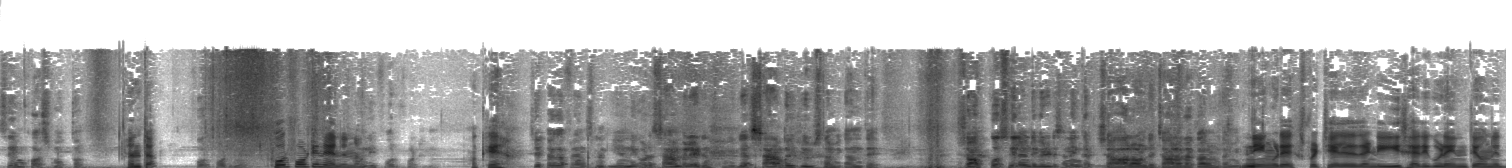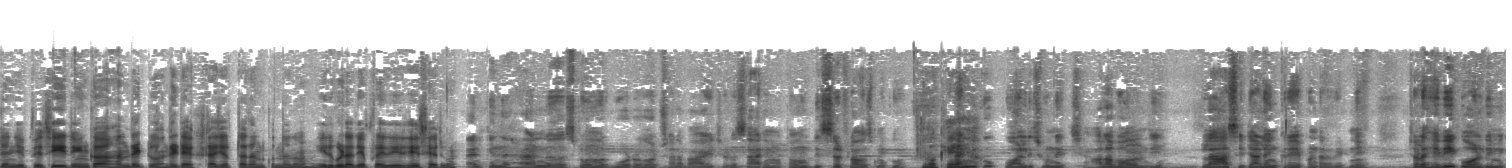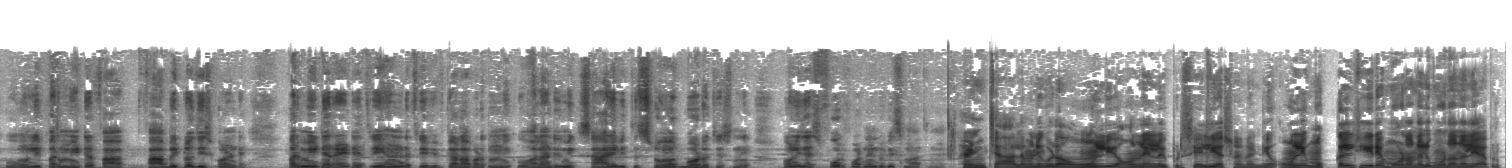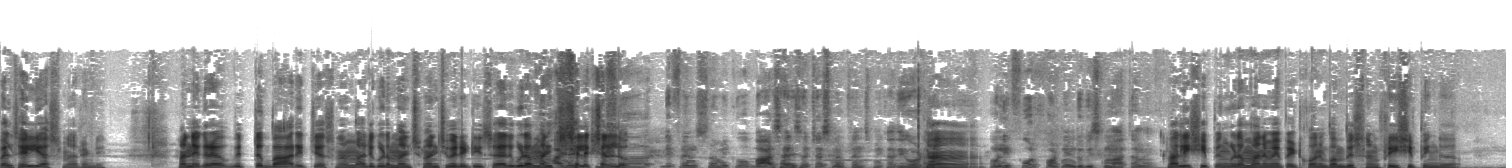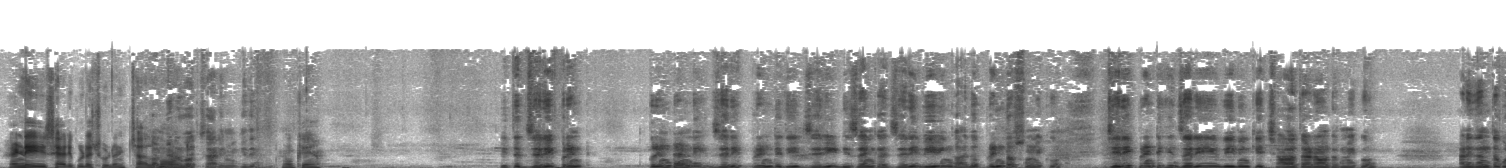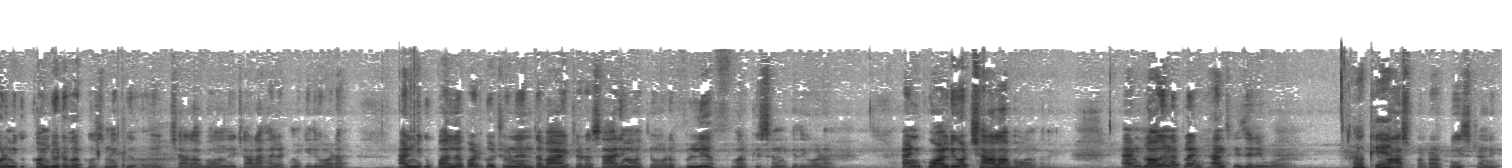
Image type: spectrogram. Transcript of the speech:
సేమ్ కాస్ట్ మొత్తం. ఎంత? Four forty nine. Four forty nine అన్న only four forty nine. Okay. చెప్పాగా ఫ్రెండ్స్ మీకు ఇవన్నీ కూడా శాంపిల్ ఐటమ్స్ మీకు జస్ట్ శాంపిల్ చూపిస్తాను మీకు అంతే. షాప్ కోసం ఇలాంటి వెరైటీస్ అని ఇంకా చాలా ఉంటాయి చాలా రకాలు ఉంటాయి మీకు. నేను కూడా ఎక్స్పెక్ట్ చేయలేదండి. ఈ శారీ కూడా ఇంతే ఉన్నదని చెప్పేసి ఇది ఇంకా హండ్రెడ్ టూ హండ్రెడ్ ఎక్స్ట్రా చెప్తారు అనుకున్నాను ఇది కూడా అదే ప్రైస్ వేసేసారు. అండ్ కింద హ్యాండ్ స్టోన్ వర్క్ బోర్డర్ కూడా చాలా బాగా ఇచ్చాడు. సారీ మొత్తం డిజిటల్ ఫ్లవర్స్ మీకు. ఓకే. అండ్ మీకు క్వాలిటీ చూడండి చాలా బాగుంది. గ్లాస్ ఇటాలియన్ క్రేప్ అంటారు వీటిని. చాలా హెవీ క్వాలిటీ మీకు ఓన్లీ పర్ మీటర్ ఫా ఫ్యాబ్రిక్లో తీసుకోవాలంటే పర్ మీటర్ రేటే త్రీ హండ్రెడ్ త్రీ ఫిఫ్టీ అలా పడుతుంది మీకు. అలాంటిది మీకు శారీ విత్ స్టోమక్ వర్క్ వచ్చేసింది. Only just four forty nine rupees మాత్రమే. అండ్ చాలా మంది కూడా ఓన్లీ ఆన్లైన్లో ఇప్పుడు సేల్ చేస్తున్నారండి. ఓన్లీ ముక్కలు చీరే మూడు వందలు మూడు వందల యాభై రూపాయలు సేల్ చేస్తున్నారండి. మన దగ్గర విత్ బార్ ఇచ్చేస్తున్నాం. అది కూడా మంచి మంచి వెరైటీస్ అది కూడా మంచి సెలెక్షన్లో. డిఫరెన్స్లో మీకు బార్ సారీస్ వచ్చేస్తున్నాయి ఫ్రెండ్స్ మీకు అది కూడా. ఓన్లీ ఫోర్ ఫార్టీ నైన్ రూపీస్కి మాత్రమే. మళ్ళీ షిప్పింగ్ కూడా మనమే పెట్టుకొని పంపిస్తాం ఫ్రీ షిప్పింగ్ అండ్ ఈ శారీ కూడా చూడండి చాలా బాగుంది. సారీ మీకు ఇది. Okay. With zari print. Print అండి జరీ ప్రింట్ ఇది. జరీ డిజైన్ కాదు జరీ వీవింగ్ కాదు ప్రింట్ వస్తుంది మీకు. జరీ ప్రింట్కి జరీ వీవింగ్కి చాలా తేడా ఉంటుంది మీకు. అండ్ ఇదంతా కూడా మీకు కంప్యూటర్ వర్క్ వస్తుంది మీకు చాలా బాగుంది చాలా హైలైట్ మీకు ఇది కూడా. అండ్ మీకు పళ్ళ పట్టుకో చూడండి ఎంత బాగా ఇచ్చాడో. శారీ మొత్తం కూడా ఫుల్లీ వర్క్ ఇస్తాను మీకు ఇది కూడా. అండ్ క్వాలిటీ కూడా చాలా బాగుంటుంది. అండ్ బ్లౌజ్ అనే ప్లైన్ హ్యాండ్స్కి జరీ పోవాలి okay last but not least అండి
